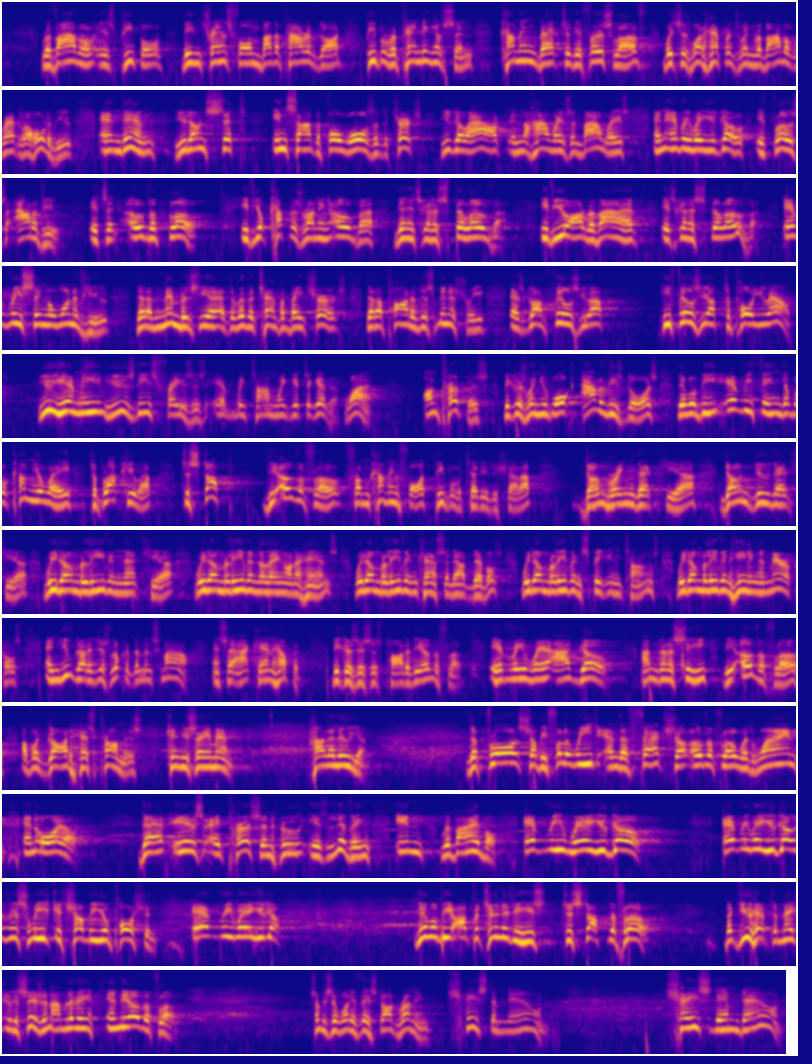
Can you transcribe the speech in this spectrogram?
Revival is people being transformed by the power of God, people repenting of sin, coming back to their first love, which is what happens when revival grabs a hold of you. And then you don't sit inside the four walls of the church. You go out in the highways and byways, and everywhere you go, it flows out of you. It's an overflow. If your cup is running over, then it's going to spill over. If you are revived, it's going to spill over. Every single one of you that are members here at the River Tampa Bay Church that are part of this ministry, as God fills you up, He fills you up to pour you out. You hear me use these phrases every time we get together. Why? On purpose, because when you walk out of these doors, there will be everything that will come your way to block you up, to stop the overflow from coming forth. People will tell you to shut up. Don't bring that here. Don't do that here. We don't believe in that here. We don't believe in the laying on of hands. We don't believe in casting out devils. We don't believe in speaking in tongues. We don't believe in healing and miracles. And you've got to just look at them and smile and say, I can't help it because this is part of the overflow. Everywhere I go, I'm going to see the overflow of what God has promised. Can you say amen? Hallelujah. The floors shall be full of wheat, and the fat shall overflow with wine and oil. That is a person who is living in revival. Everywhere you go, everywhere you go this week, it shall be your portion. Everywhere you go, there will be opportunities to stop the flow. But you have to make a decision I'm living in the overflow. Somebody said, What if they start running? Chase them down. Chase them down.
